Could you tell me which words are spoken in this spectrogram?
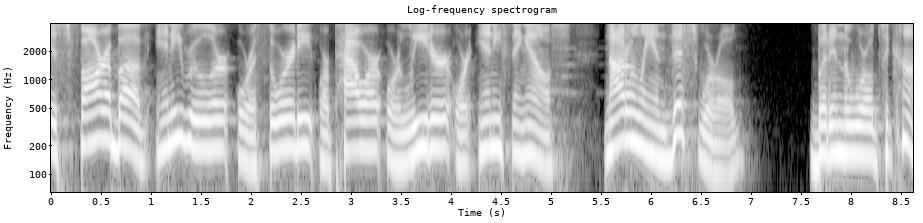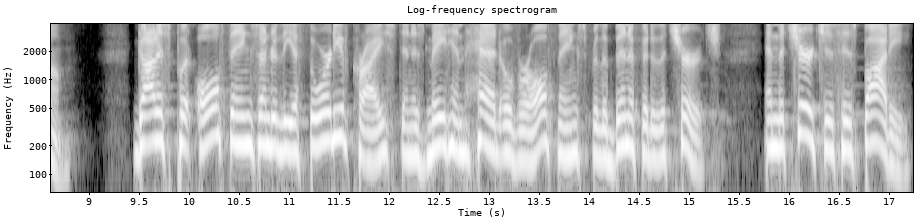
is far above any ruler or authority or power or leader or anything else, not only in this world, but in the world to come. God has put all things under the authority of Christ and has made him head over all things for the benefit of the church. And the church is his body.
